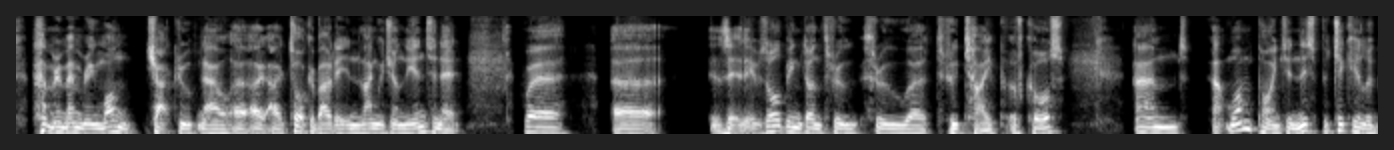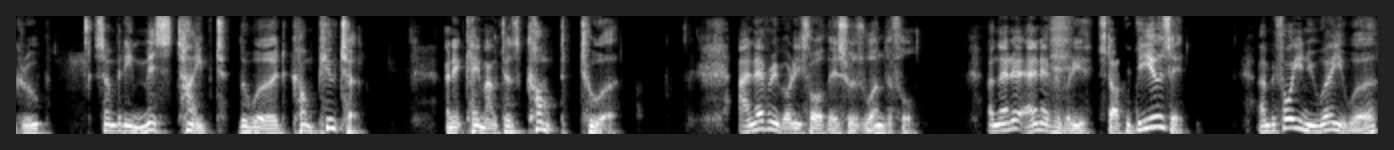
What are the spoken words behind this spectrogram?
I'm remembering one chat group now. Uh, I, I, talk about it in language on the internet, where uh, it was all being done through through uh, through type, of course. And at one point in this particular group, somebody mistyped the word computer, and it came out as comp tour. And everybody thought this was wonderful. And then and everybody started to use it. And before you knew where you were,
